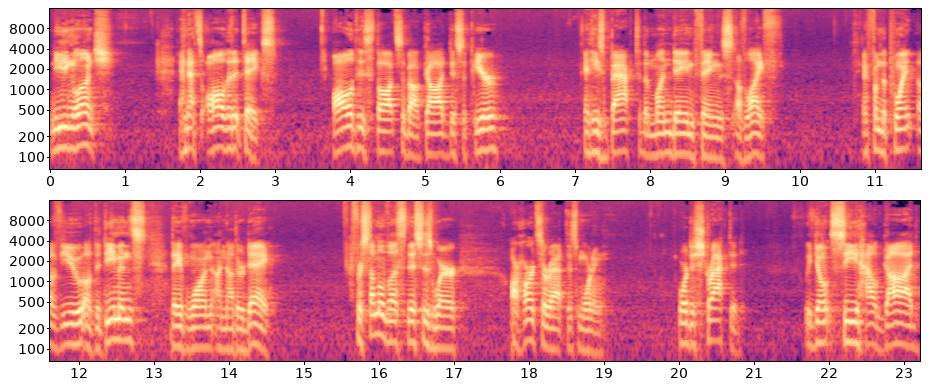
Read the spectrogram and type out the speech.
needing lunch. And that's all that it takes. All of his thoughts about God disappear, and he's back to the mundane things of life. And from the point of view of the demons, they've won another day. For some of us, this is where our hearts are at this morning. We're distracted. We don't see how God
